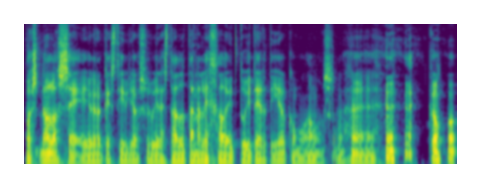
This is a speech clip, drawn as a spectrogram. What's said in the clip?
Pues no lo sé, yo creo que Steve Jobs hubiera estado tan alejado de Twitter, tío, como vamos. como...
